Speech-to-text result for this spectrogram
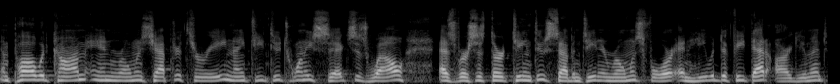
And Paul would come in Romans chapter 3, 19 through 26, as well as verses 13 through 17 in Romans 4, and he would defeat that argument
